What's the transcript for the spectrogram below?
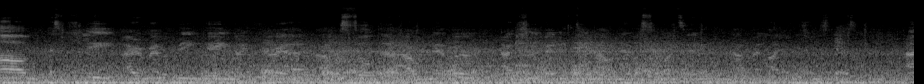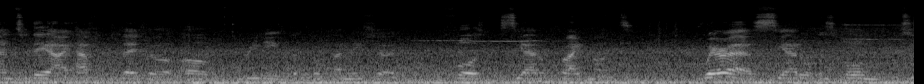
um, especially, I remember being gay in Nigeria and I was told that I would never achieve anything, I would never survive anything, that my life was useless. And today I have the pleasure of reading the proclamation for Seattle Pride Month. Whereas Seattle is home to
